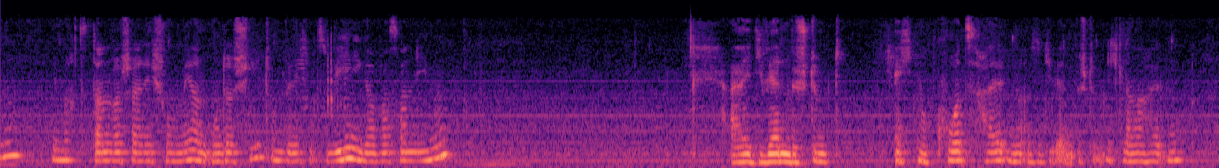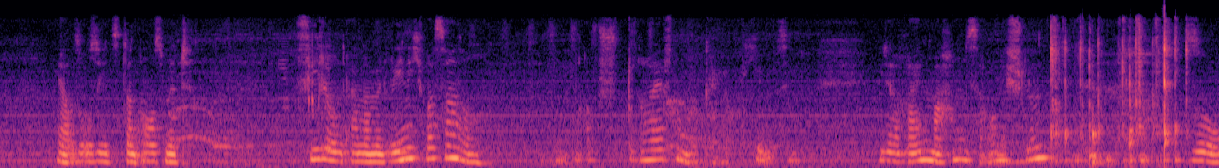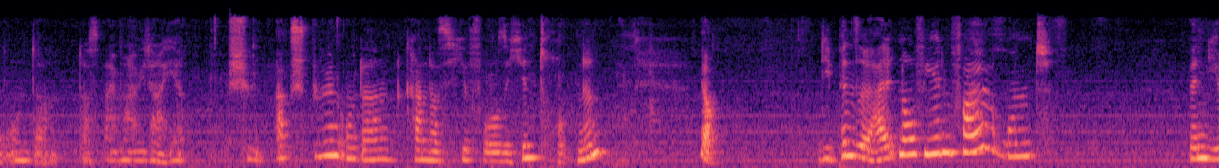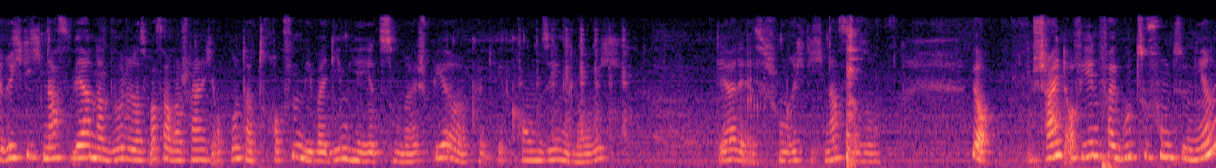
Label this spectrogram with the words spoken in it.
hier macht es dann wahrscheinlich schon mehr einen Unterschied. Und wenn ich jetzt weniger Wasser nehme, also die werden bestimmt echt nur kurz halten, also die werden bestimmt nicht lange halten. Ja, so sieht es dann aus mit viel und einmal mit wenig Wasser. So, abstreifen, auch hier ein bisschen wieder reinmachen, ist ja auch nicht schlimm. So, und dann das einmal wieder hier schön abspülen und dann kann das hier vor sich hin trocknen. Ja, die Pinsel halten auf jeden Fall und wenn die richtig nass wären, dann würde das Wasser wahrscheinlich auch runter tropfen, wie bei dem hier jetzt zum Beispiel. Da könnt ihr kaum sehen, glaube ich. Der, der ist schon richtig nass. Also ja, scheint auf jeden Fall gut zu funktionieren.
